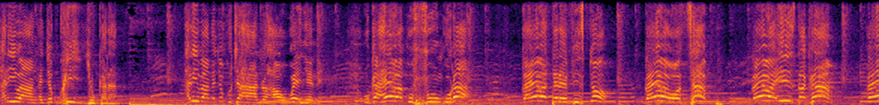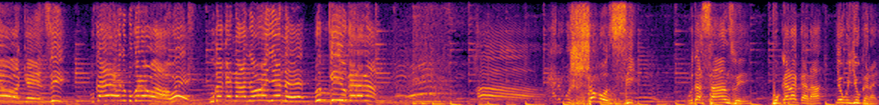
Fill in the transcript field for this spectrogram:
Hari ibanga ryo kwiyugarana. Hari ibanga ryo kuja ahantu hawe wenyene ugaheba gufungura ugaheba televiziyo ugaheba whatsapp ugaheba instagram ugaheba abagenzi ugaheba n'umugore wawe ukagana ahantu honyene ukiyugarana. Ubushobozi budasanzwe bugaragara iyo wiyugaranye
